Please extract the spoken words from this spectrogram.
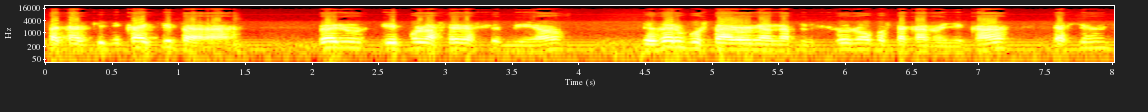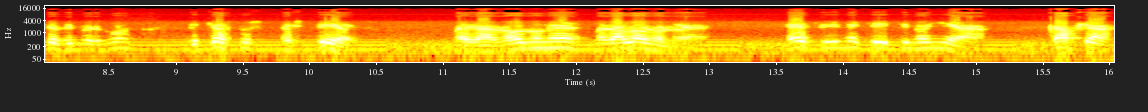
Τα καρκινικά κύτταρα μπαίνουν ύπολα σε ένα σημείο και δεν γουστάρουν να αναπτυχθούν όπως τα κανονικά και αρχίζουν και δημιουργούν δικές τους αιστείες. Μεγαλώνουνε, μεγαλώνουνε. Έτσι είναι και η κοινωνία. Κάποια,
